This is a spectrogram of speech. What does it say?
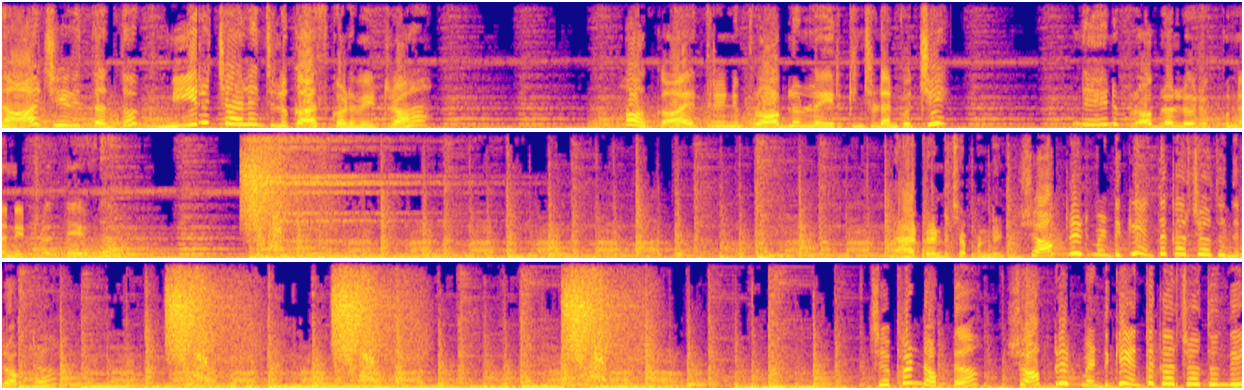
నా జీవితంతో మీరు ఛాలెంజ్లు కాసుకోవడం ఏంట్రా? ఆ గాయత్రిని ప్రాబ్లంలో ఇరికించడానికి వచ్చి నేను ప్రాబ్లంలో ఇరుక్కున్నానేట్రా దేవుడా? మ్యాటర్ ఏంటి చెప్పండి? షాక్ ట్రీట్మెంట్కి ఎంత ఖర్చు అవుతుంది డాక్టర్? చెప్పండి డాక్టర్. షాక్ ట్రీట్మెంట్కి ఎంత ఖర్చు అవుతుంది?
